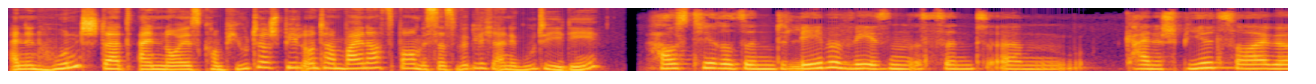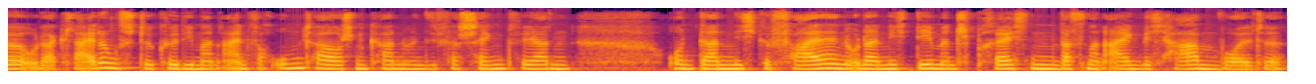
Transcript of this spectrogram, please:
einen Hund statt ein neues Computerspiel unterm Weihnachtsbaum, ist das wirklich eine gute Idee? Haustiere sind Lebewesen, es sind ähm, keine Spielzeuge oder Kleidungsstücke, die man einfach umtauschen kann, wenn sie verschenkt werden und dann nicht gefallen oder nicht dementsprechend, was man eigentlich haben wollte.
